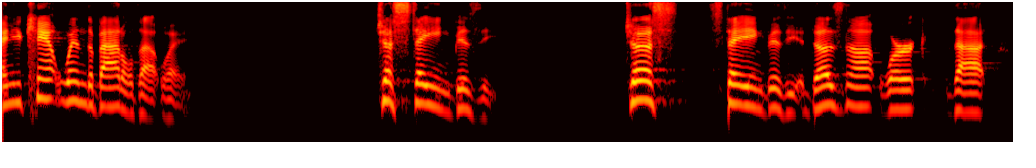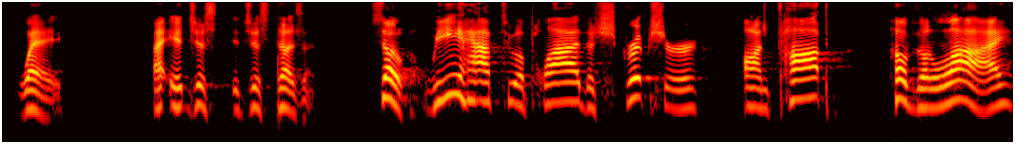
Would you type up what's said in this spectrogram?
And you can't win the battle that way. Just staying busy. Just staying busy. It does not work that way. It just, it just doesn't. So we have to apply the scripture on top of the lie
